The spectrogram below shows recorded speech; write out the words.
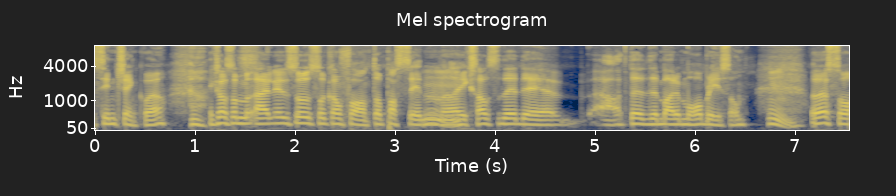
Sinchenko, ja. Ikke sant? Som er, så, så kan få han til å passe inn. Mm. Ikke sant? Så det, det, ja, det, det bare må bli sånn. Mm. Og Jeg så,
